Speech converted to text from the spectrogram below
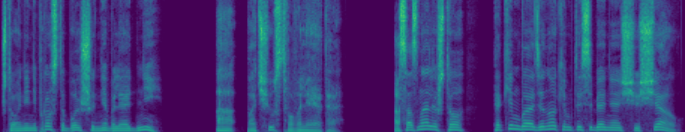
что они не просто больше не были одни, а почувствовали это. Осознали, что, каким бы одиноким ты себя не ощущал,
